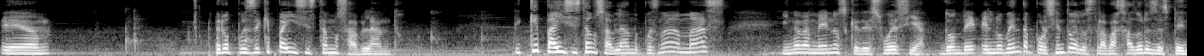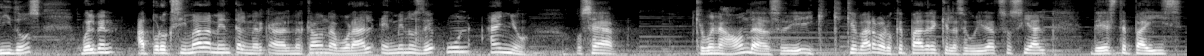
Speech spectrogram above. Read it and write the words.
Em, pero pues de qué país estamos hablando? ¿De qué país estamos hablando? Pues nada más y nada menos que de Suecia, donde el 90% de los trabajadores despedidos vuelven aproximadamente al, mercado laboral en menos de un año. O sea, qué buena onda, y qué, bárbaro, qué padre que la seguridad social de este país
